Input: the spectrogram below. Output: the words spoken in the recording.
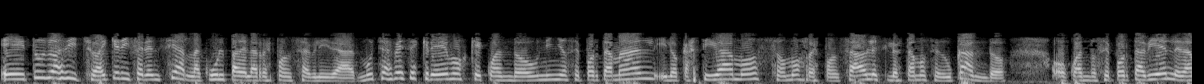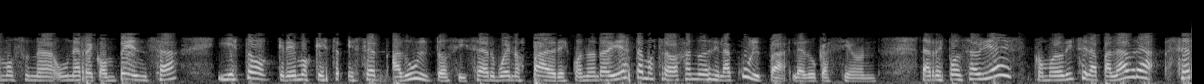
Eh, tú lo has dicho, hay que diferenciar la culpa de la responsabilidad. Muchas veces creemos que cuando un niño se porta mal y lo castigamos, somos responsables y lo estamos educando. O cuando se porta bien, le damos una, una recompensa. Y esto creemos que es, ser adultos y ser buenos padres, cuando en realidad estamos trabajando desde la culpa, la educación. La responsabilidad es, como lo dice la palabra, ser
